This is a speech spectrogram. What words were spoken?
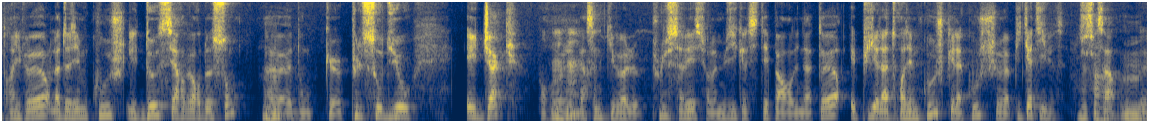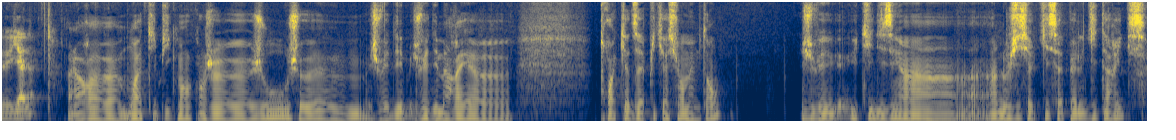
driver. La deuxième couche, les deux serveurs de son, euh, donc euh, Pulse Audio et Jack pour euh, Mhm. les personnes qui veulent plus aller sur la musique assistée par ordinateur. Et puis il y a la troisième couche qui est la couche euh, applicative. c'est ça. ça. Euh, Yann? Alors moi typiquement quand je joue, je, je, vais, je vais démarrer euh, 3-4 applications en même temps. Je vais utiliser un, un logiciel qui s'appelle GuitarX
